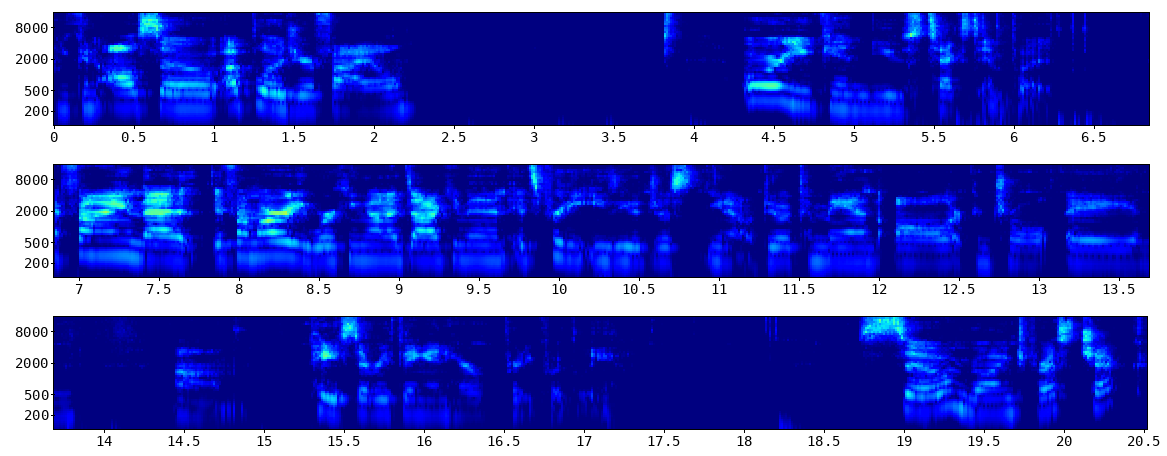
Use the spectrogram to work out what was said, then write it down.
You can also upload your file or you can use text input. I find that if I'm already working on a document, it's pretty easy to just, you know, do a command all or control A and um, paste everything in here pretty quickly. So I'm going to press check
